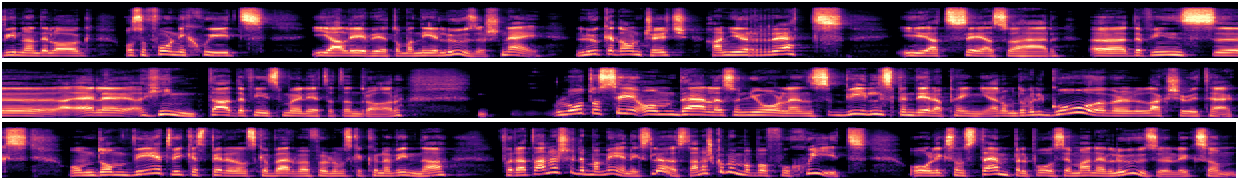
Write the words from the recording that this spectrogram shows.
vinnande lag och så får ni skit i all evighet om att ni är losers. Nej. Luka Doncic, han gör rätt i att säga så här. Uh, det finns, uh, eller hinta, det finns möjlighet att han drar. Låt oss se om Dallas och New Orleans vill spendera pengar, om de vill gå över luxury tax. Om de vet vilka spelare de ska värva för att de ska kunna vinna. För att annars är det bara meningslöst. Annars kommer man bara få skit. Och liksom stämpel på sig, man är loser liksom.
